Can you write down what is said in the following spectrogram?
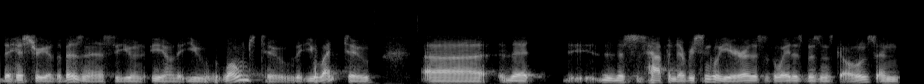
the history of the business that you, you know, that you loaned to, that you lent to, uh, that this has happened every single year. This is the way this business goes. And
